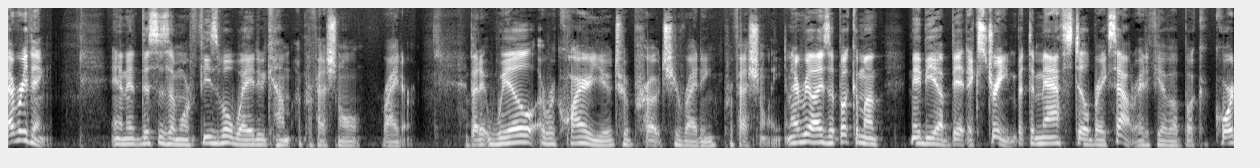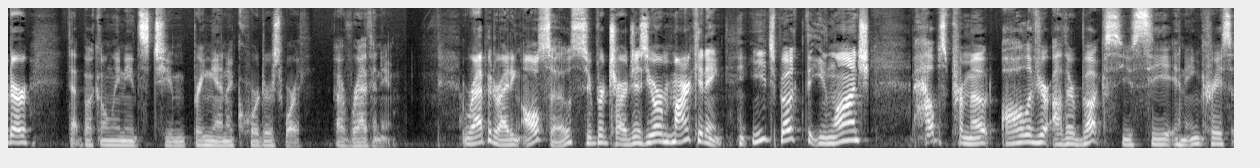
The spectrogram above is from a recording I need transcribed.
everything. And this is a more feasible way to become a professional writer. But it will require you to approach your writing professionally. And I realize a book a month may be a bit extreme, but the math still breaks out, right? If you have a book a quarter, that book only needs to bring in a quarter's worth of revenue. Rapid writing also supercharges your marketing. Each book that you launch helps promote all of your other books. You see an increase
